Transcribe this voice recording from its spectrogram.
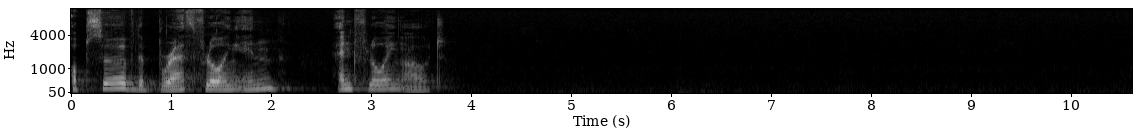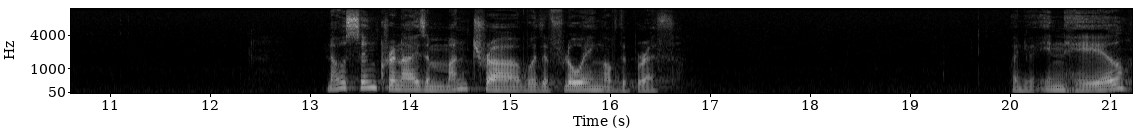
Observe the breath flowing in and flowing out. Now synchronize a mantra with the flowing of the breath. When you inhale,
